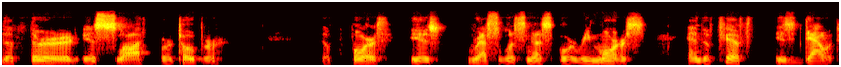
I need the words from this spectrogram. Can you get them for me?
the third is sloth or torpor, the fourth is restlessness or remorse, and the fifth is doubt.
